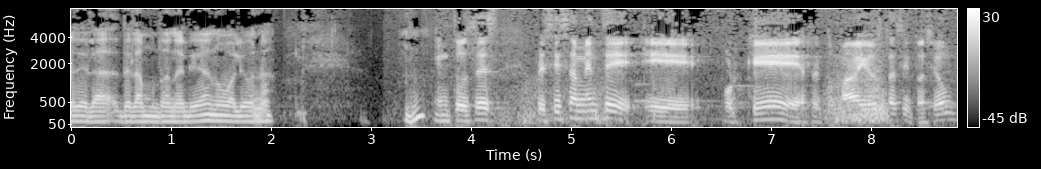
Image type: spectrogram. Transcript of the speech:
de la, de la mundanalidad no valió nada. Entonces, precisamente, eh, ¿por qué retomaba yo esta situación?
